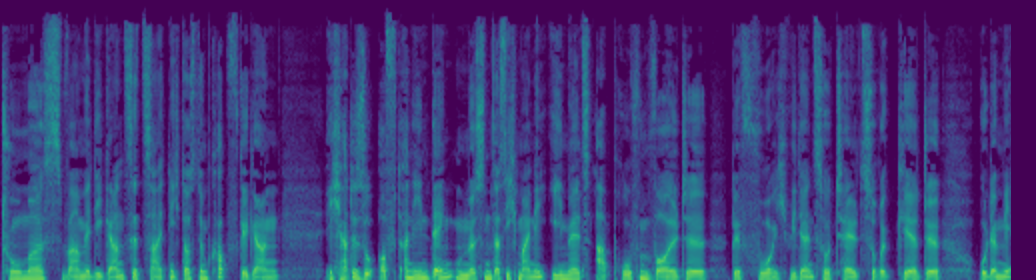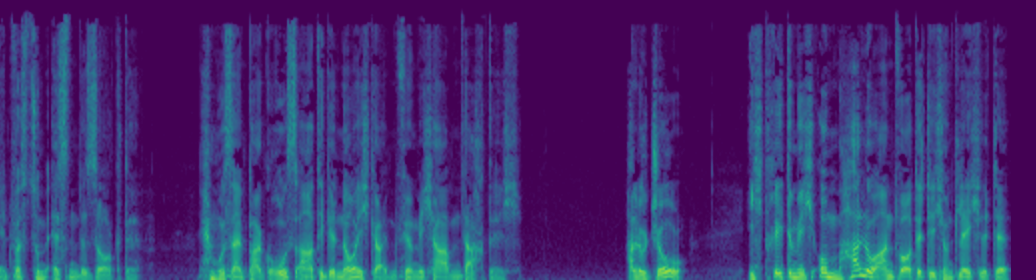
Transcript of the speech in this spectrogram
Thomas war mir die ganze Zeit nicht aus dem Kopf gegangen. Ich hatte so oft an ihn denken müssen, dass ich meine E-Mails abrufen wollte, bevor ich wieder ins Hotel zurückkehrte oder mir etwas zum Essen besorgte. Er muss ein paar großartige Neuigkeiten für mich haben, dachte ich. Hallo Joe, ich drehte mich um. Hallo, antwortete ich und lächelte.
